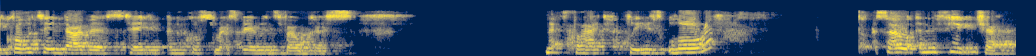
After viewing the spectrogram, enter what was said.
equality and diversity, and a customer experience focus. Next slide, please, Laura. So in the future,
